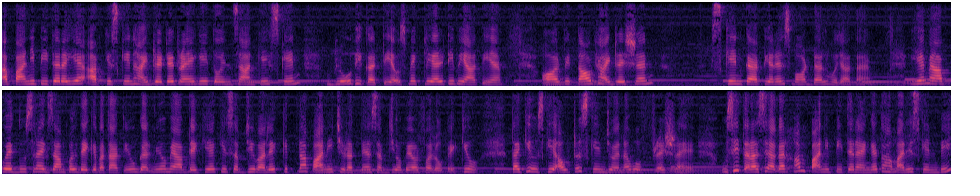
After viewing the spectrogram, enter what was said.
अब पानी पीते रहिए, आपकी स्किन हाइड्रेटेड रहेगी तो इंसान की स्किन ग्लो भी करती है, उसमें क्लियरिटी भी आती है और विदाउट हाइड्रेशन स्किन का अपियरेंस बहुत डल हो जाता है। ये मैं आपको एक दूसरा एग्ज़ाम्पल दे के बताती हूँ। गर्मियों में आप देखिए कि सब्ज़ी वाले कितना पानी छिड़कते हैं सब्जियों पे और फलों पे। क्यों? ताकि उसकी आउटर स्किन जो है ना, वो फ्रेश रहे। उसी तरह से अगर हम पानी पीते रहेंगे तो हमारी स्किन भी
